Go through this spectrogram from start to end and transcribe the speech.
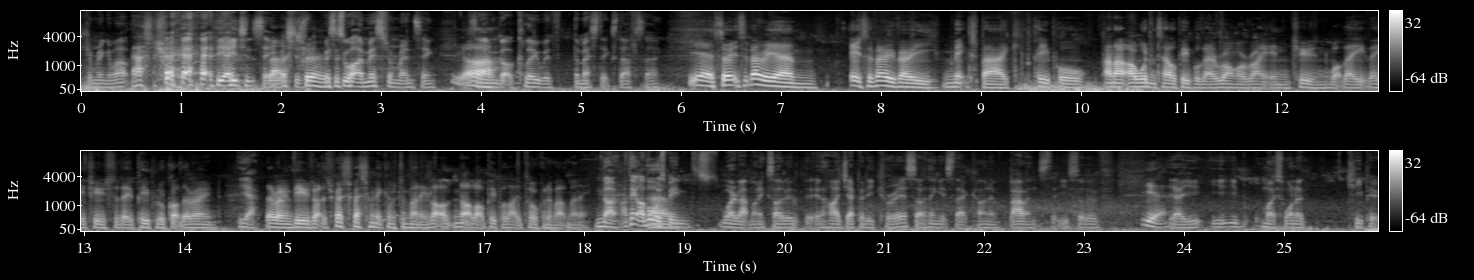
You can ring them up. That's true. the agency, That's which is true. which is what I miss from renting. 'cause I haven't got a clue with domestic stuff. So yeah, so it's a very um, it's a very very mixed bag. People, and I, I wouldn't tell people they're wrong or right in choosing what they, they choose to do. People have got their own yeah. their own views, especially when it comes to money. A lot of, not a lot of people like talking about money. No, I think I've always Um, been worried about money because I was in a high jeopardy career. So I think it's that kind of balance that you sort of Yeah. yeah you, you, you almost want to keep it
